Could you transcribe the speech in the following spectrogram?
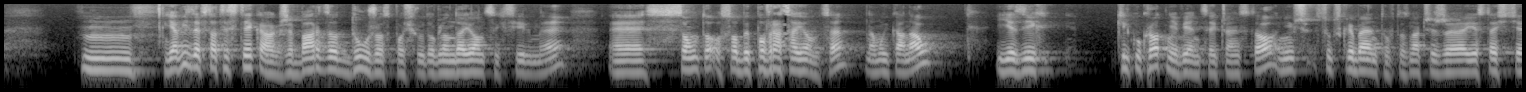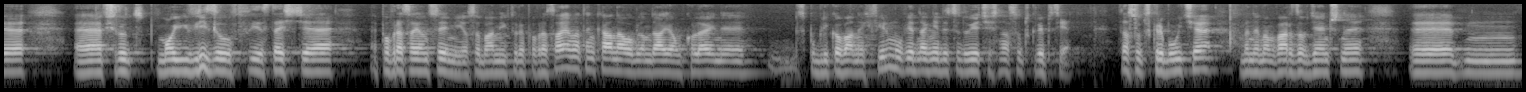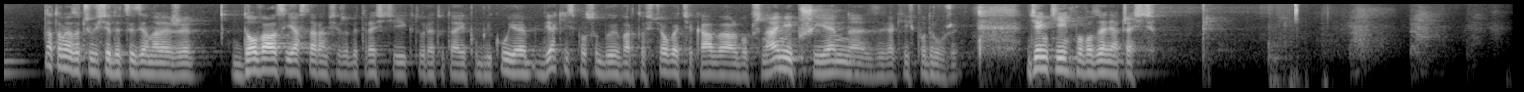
Mm, Ja widzę w statystykach, że bardzo dużo spośród oglądających filmy e, są to osoby powracające na mój kanał i jest ich kilkukrotnie więcej często niż subskrybentów. To znaczy, że jesteście e, wśród moich widzów, jesteście powracającymi osobami, które powracają na ten kanał, oglądają kolejny z publikowanych filmów, jednak nie decydujecie się na subskrypcję. Zasubskrybujcie, będę Wam bardzo wdzięczny. Natomiast oczywiście decyzja należy do Was. Ja staram się, żeby treści, które tutaj publikuję, w jakiś sposób były wartościowe, ciekawe albo przynajmniej przyjemne z jakiejś podróży. Dzięki, powodzenia, cześć.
